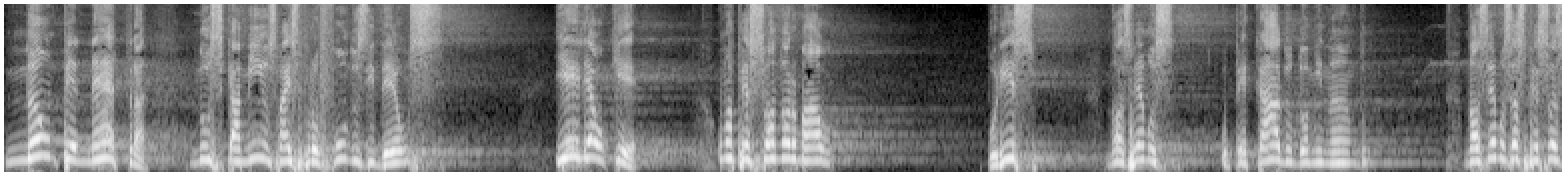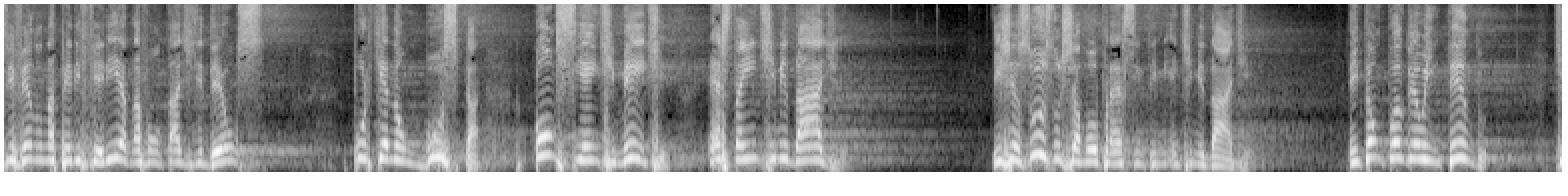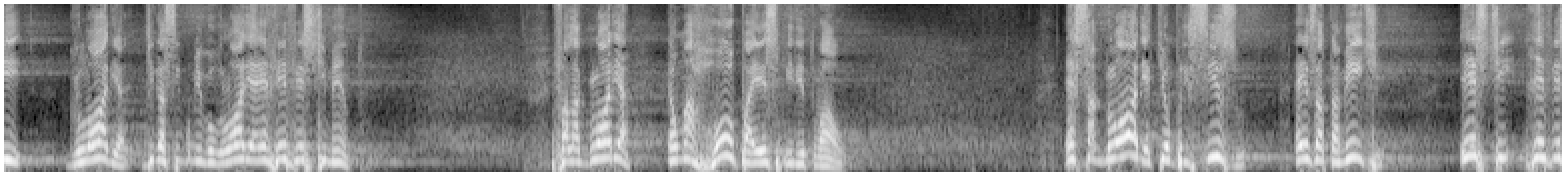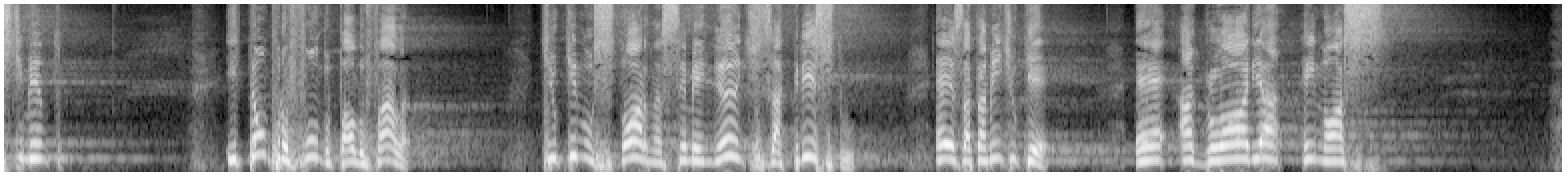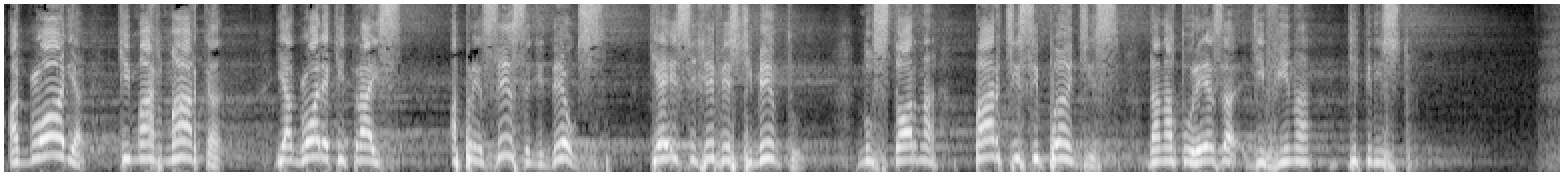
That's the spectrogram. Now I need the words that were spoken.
não penetra nos caminhos mais profundos de Deus, e ele é o que? Uma pessoa normal. Por isso, nós vemos o pecado dominando. Nós vemos as pessoas vivendo na periferia da vontade de Deus, porque não busca conscientemente esta intimidade. E Jesus nos chamou para essa intimidade. Então, quando eu entendo que glória, diga assim comigo, glória é revestimento. Fala, glória é uma roupa espiritual. Essa glória que eu preciso é exatamente este revestimento. E tão profundo Paulo fala que o que nos torna semelhantes a Cristo é exatamente o que? É a glória em nós. A glória que marca e a glória que traz a presença de Deus, que é esse revestimento, nos torna participantes da natureza divina de Cristo.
